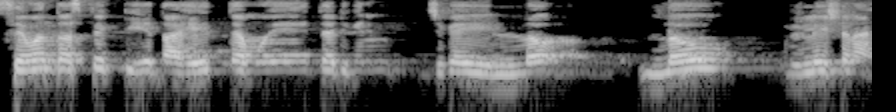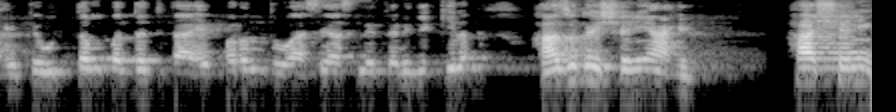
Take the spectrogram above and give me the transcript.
सेवंत अस्पेक्ट येत आहे. त्यामुळे त्या ठिकाणी जे काही लव लव रिलेशन आहे ते उत्तम पद्धतीत आहे. परंतु असे असले तरी देखील हा जो काही शनी आहे हा शनी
